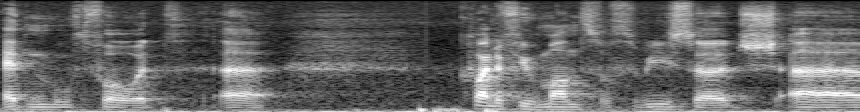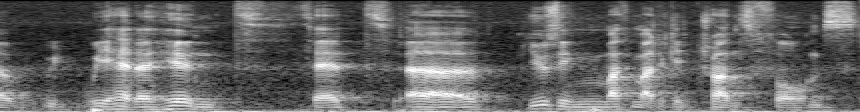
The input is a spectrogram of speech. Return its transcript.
hadn't moved forward. Quite a few months of research, uh, we, we, had a hint that uh, using mathematical transforms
